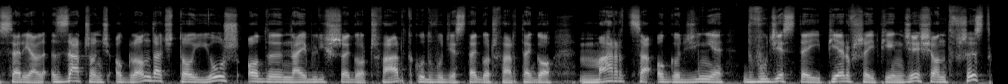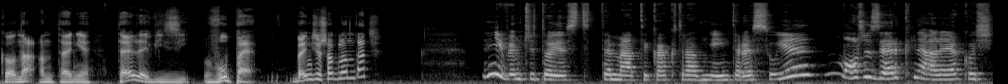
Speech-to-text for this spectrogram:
serial zacząć oglądać, to już od najbliższego czwartku, 24 marca o godzinie 21.50. Wszystko na antenie telewizji WP. Będziesz oglądać? Nie wiem, czy to jest tematyka, która mnie interesuje. Może zerknę, ale jakoś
